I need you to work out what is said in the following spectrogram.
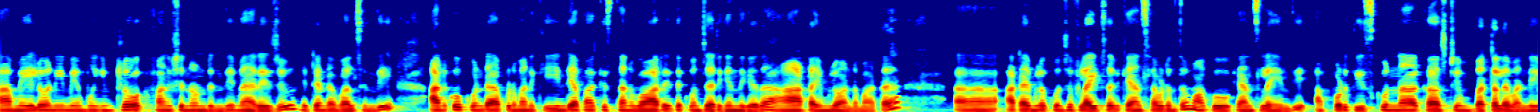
ఆ మేలోని మేము ఇంట్లో ఒక ఫంక్షన్ ఉండింది మ్యారేజ్ అటెండ్ అవ్వాల్సింది. అనుకోకుండా అప్పుడు మనకి ఇండియా పాకిస్తాన్ వార్ అయితే కొంచెం జరిగింది కదా ఆ టైంలో అన్నమాట. ఆ, ఆ టైంలో కొంచెం ఫ్లైట్స్ అవి క్యాన్సిల్ అవ్వడంతో మాకు క్యాన్సిల్ అయ్యింది. అప్పుడు తీసుకున్న కాస్ట్యూమ్ బట్టలు అవన్నీ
